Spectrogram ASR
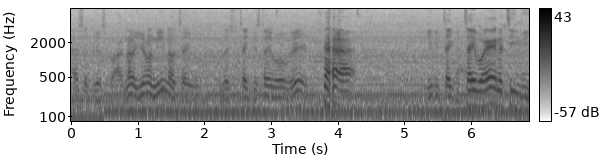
That's a good spot. No, you don't need no table unless you take this table over here. you can take the table and the TV.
